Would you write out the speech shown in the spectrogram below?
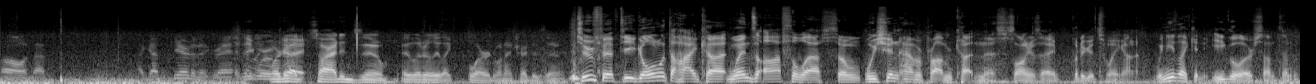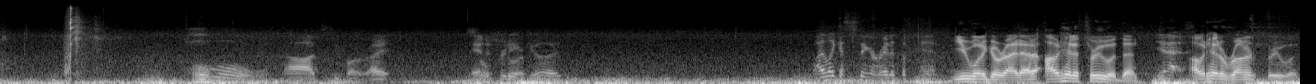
Oh, that's. I got scared of it, Grant. I think we're, We're okay. good. Sorry, I didn't zoom. It literally like blurred when I tried to zoom. 250, going with the high cut. Wind's off the left, so we shouldn't have a problem cutting this as long as I put a good swing on it. We need like an eagle or something. Oh. Ah, it's too far right. And So it's pretty short. good. I like a stinger right at the pin. You want to go right at it? I would hit a three wood then. Yes. I would hit a runner three wood,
